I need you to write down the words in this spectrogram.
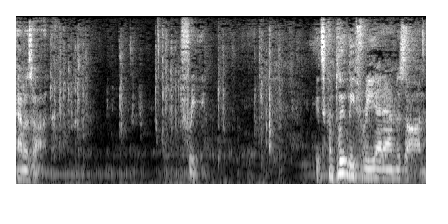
Amazon. Free. It's completely free at Amazon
